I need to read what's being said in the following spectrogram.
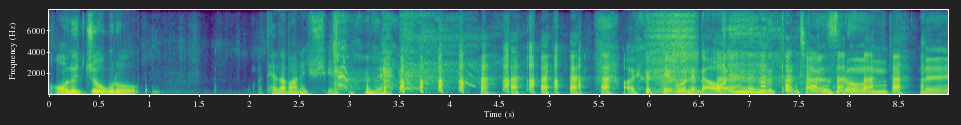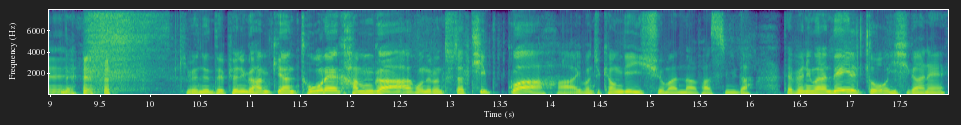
어느 쪽으로 대답 안 해주시겠죠? 네. 아 이거 대본에 나와 있는 듯한 자연스러운 네. 김현준 대표님과 함께한 돈의 감각 오늘은 투자 팁과 아, 이번 주 경제 이슈 만나봤습니다. 대표님과는 내일 또 이 시간에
